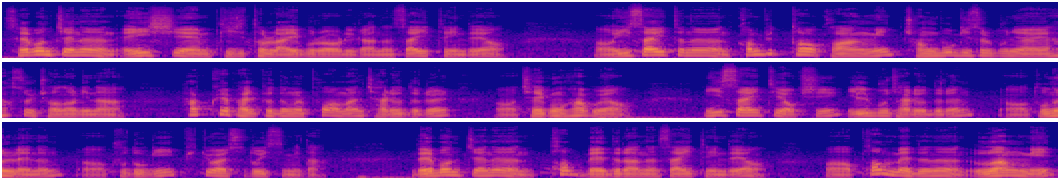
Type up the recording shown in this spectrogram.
세 번째는 ACM 디지털 라이브러리라는 사이트인데요. 어, 이 사이트는 컴퓨터 과학 및 정보기술 분야의 학술 저널이나 학회 발표 등을 포함한 자료들을 어, 제공하고요. 이 사이트 역시 일부 자료들은 어, 돈을 내는 어, 구독이 필요할 수도 있습니다. 네 번째는 펍메드라는 사이트인데요. 어, 펍메드는 의학 및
